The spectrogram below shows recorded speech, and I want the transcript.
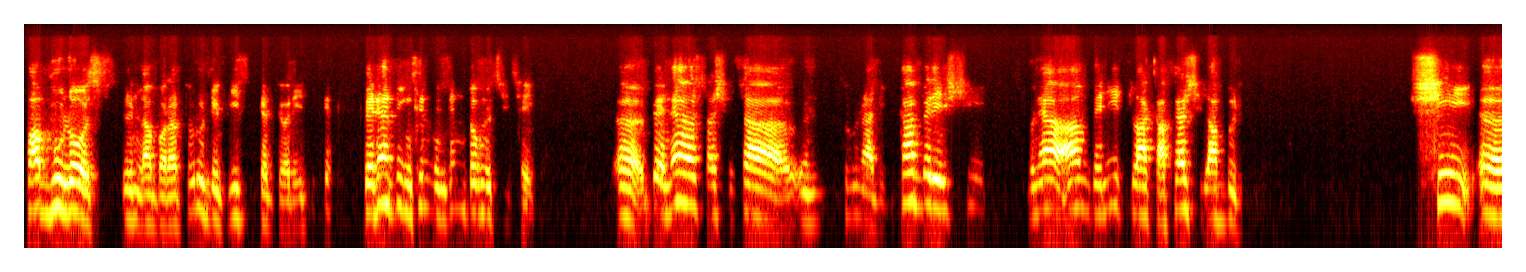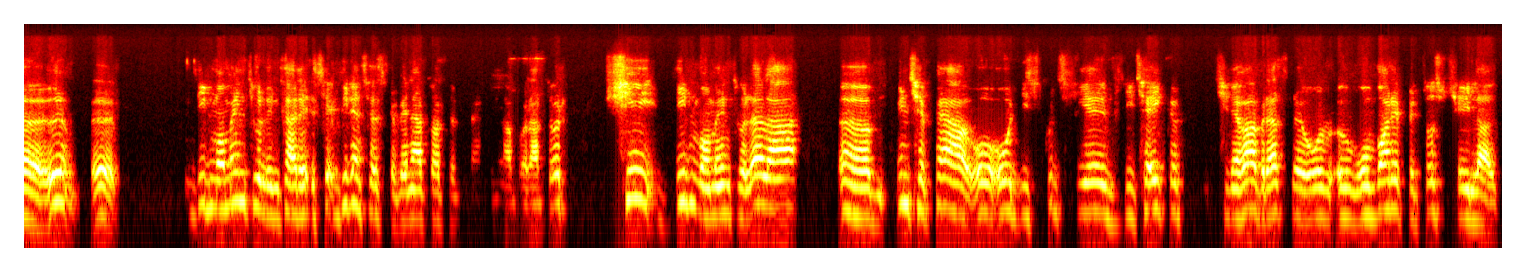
fabulos în laboratorul de fizică teoretică. Venea din când în când domnul Țiței. Uh, venea, să așeza într-una din camere și spunea, am venit la cafea și la bârfă. Și uh, uh, din momentul în care, bineînțeles că venea toată lumea în laborator, și din momentul ăla uh, începea o, o discuție, ziceai că cineva vrea să o, omoare pe toți ceilalți.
